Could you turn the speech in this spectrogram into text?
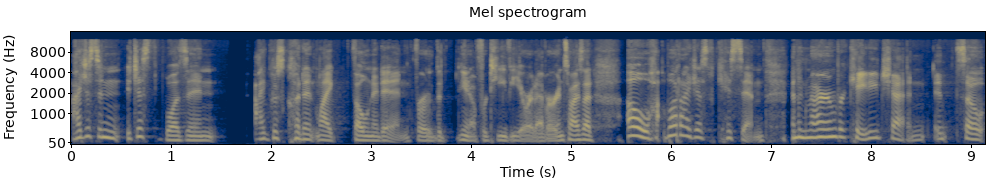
I just didn't, it just wasn't, I just couldn't like phone it in for the, you know, for TV or whatever. And so I said, Oh, how about I just kiss him? And then I remember Katie Chen. And so,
